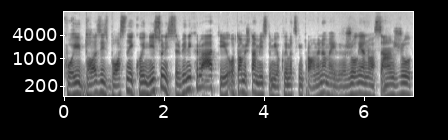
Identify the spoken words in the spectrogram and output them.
koji dolaze iz Bosne i koji nisu ni Srbi ni Hrvati o tome šta mislim i o klimatskim promenama ili o Julianu Assangeu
